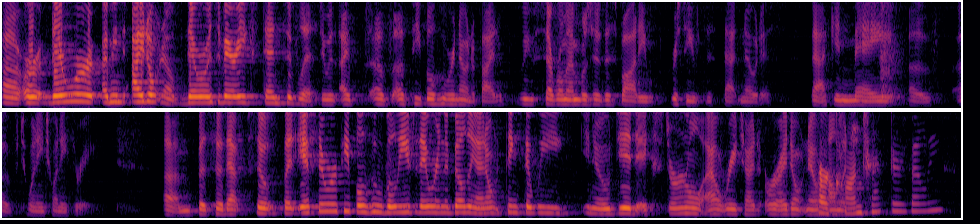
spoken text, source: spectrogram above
Uh, Or there were, I mean, I don't know, there was a very extensive list It was, I- of, of people who were notified. We, several members of this body received this, that notice back in May of, of 2023. Um, But so that, so, but if there were people who believed they were in the building, I don't think that we, you know, did external outreach, I- or I don't know Our how much. contractors at least?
